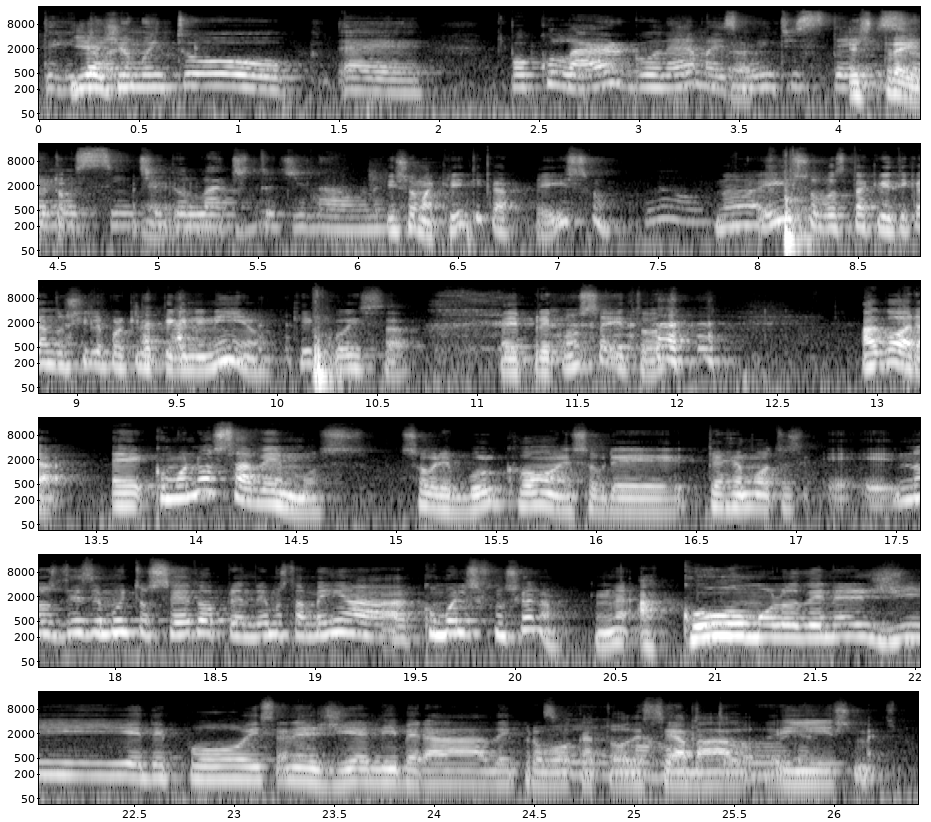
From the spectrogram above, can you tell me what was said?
Território a gente- muito é, pouco largo, né? Mas muito extenso Estreito. no sentido É. latitudinal, né? Isso é uma crítica? É isso? Não. Não, é isso? Você está criticando o Chile porque ele é pequenininho? Que coisa. É preconceito. Agora, eh, como nós sabemos sobre vulcões, sobre terremotos, eh, eh, nós desde muito cedo aprendemos também a, a como eles funcionam. Né? Acúmulo de energia e depois energia liberada e provoca Sim, todo esse abalo. Isso mesmo.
